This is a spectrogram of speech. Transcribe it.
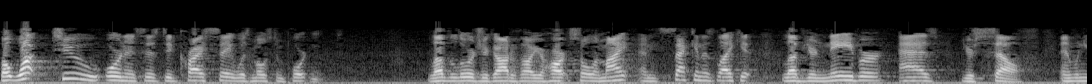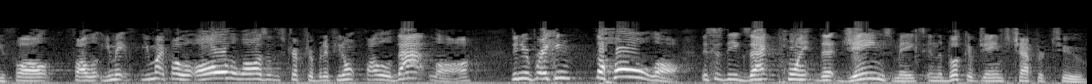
but what two ordinances did Christ say was most important? Love the Lord your God with all your heart, soul, and might. And second is like it, love your neighbor as yourself. And when you fall, follow, you, may, you might follow all the laws of the Scripture, but if you don't follow that law, then you're breaking the whole law. This is the exact point that James makes in the book of James, chapter 2.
